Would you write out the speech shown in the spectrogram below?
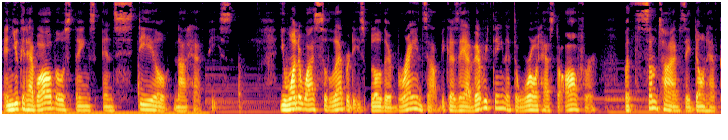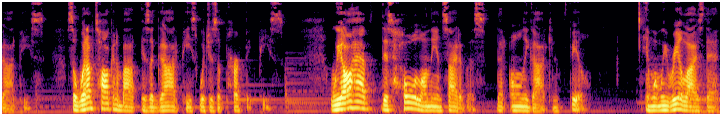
And you can have all those things and still not have peace. You wonder why celebrities blow their brains out because they have everything that the world has to offer, but sometimes they don't have God peace. So what I'm talking about is a God peace, which is a perfect peace. We all have this hole on the inside of us that only God can fill. And when we realize that,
